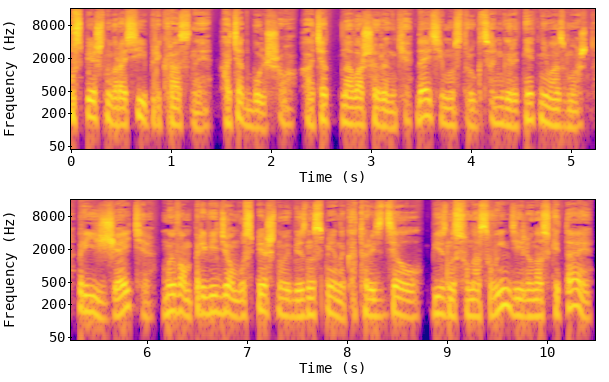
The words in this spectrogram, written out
успешно в России, прекрасные, хотят большего, хотят на ваши рынки. Дайте им инструкции. Они говорят, нет, невозможно. Приезжайте, мы вам приведем успешного бизнесмена, который сделал бизнес у нас в Индии или у нас в Китае, и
